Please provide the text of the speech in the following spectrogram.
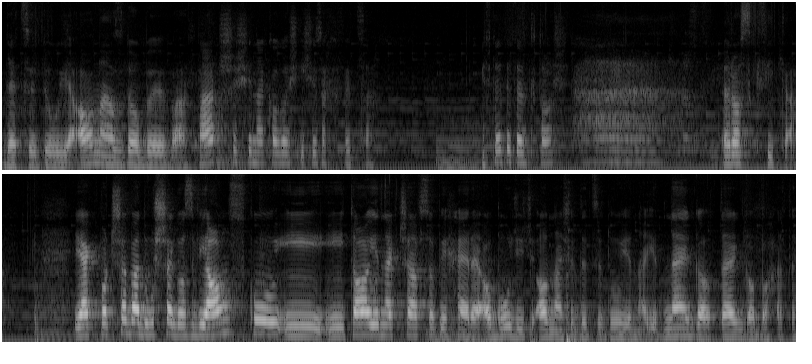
decyduje, ona zdobywa, patrzy się na kogoś i się zachwyca. I wtedy ten ktoś rozkwita. Jak potrzeba dłuższego związku i, i to jednak trzeba w sobie Herę obudzić, ona się decyduje na jednego, tego bohater,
